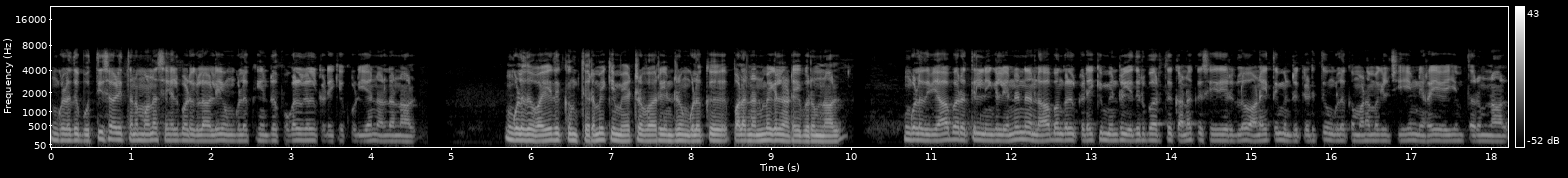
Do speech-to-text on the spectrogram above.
உங்களது புத்திசாலித்தனமான செயல்பாடுகளாலே உங்களுக்கு இன்று புகழ்கள் கிடைக்கக்கூடிய நல்ல நாள். உங்களது வயதுக்கும் திறமைக்கும் ஏற்றவாறு இன்று உங்களுக்கு பல நன்மைகள் நடைபெறும் நாள். உங்களது வியாபாரத்தில் நீங்கள் என்னென்ன லாபங்கள் கிடைக்கும் என்று எதிர்பார்த்து கணக்கு செய்தீர்களோ அனைத்தும் இன்று கிடைத்து உங்களுக்கு மனமகிழ்ச்சியையும் நிறைவையும் தரும் நாள்.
